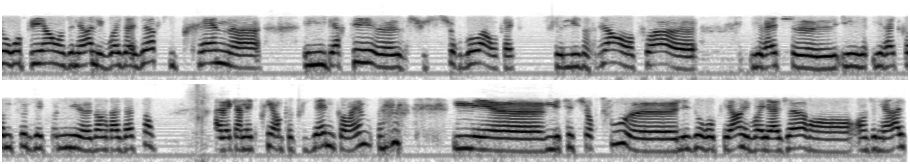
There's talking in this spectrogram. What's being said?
Européens en général, les voyageurs, qui prennent une liberté sur- sur Goa en fait. Parce que les Indiens en soi, ils restent, euh, ils, ils restent comme ceux que j'ai connus euh, dans le Rajasthan, avec un esprit un peu plus zen quand même. mais euh, mais c'est surtout euh, les Européens, les voyageurs en, en général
